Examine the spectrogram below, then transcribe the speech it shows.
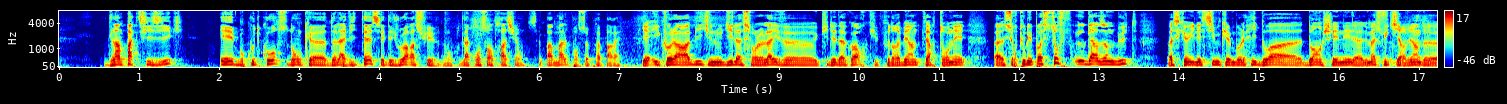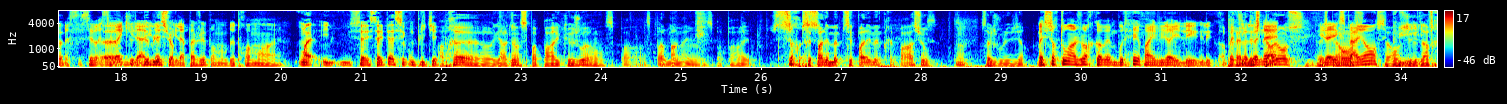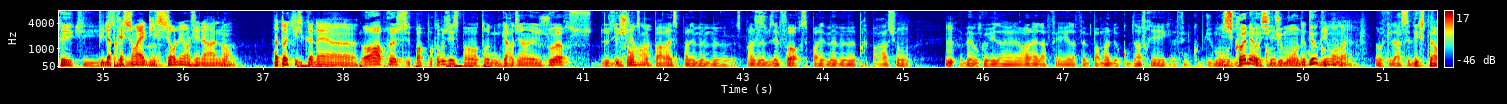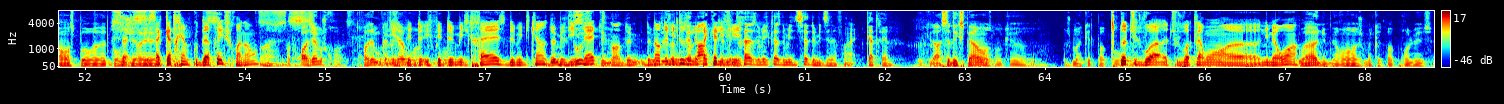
de l'impact physique et beaucoup de courses, donc euh, de la vitesse et des joueurs à suivre, donc de la concentration. C'est pas mal pour se préparer. Il y a Ico Larabi qui nous dit là sur le live euh, qu'il est d'accord, qu'il faudrait bien faire tourner euh, sur tous les postes, sauf au gardien de but, parce qu'il estime que Mbolhi doit, doit enchaîner les matchs, lui qui revient de... C'est vrai, c'est euh, vrai qu'il a, de il a- blessure. il a pas joué pendant 2-3 mois. ouais. Ouais, il- ça, ça a été assez compliqué. Après, euh, gardien, c'est pas pareil que joueur. Hein. C'est pas, c'est pas, Pas le même, euh, c'est pas pareil. C'est pas les mêmes, c'est pas les mêmes préparations. C'est ça que je voulais dire. Mais surtout un joueur comme Mboulhi, enfin, il, veut dire, il, est- il Après, il a l'expérience. il a l'expérience, puis- l'Afrique. Puis la pression elle glisse sur lui en général, non? Ouais. Enfin, toi qui le connais. euh, Non, après, c'est pas, comme je dis, c'est pas en tant que gardien et joueur de, des champs, c'est pas pareil, c'est pas les mêmes, euh, c'est pas les mêmes efforts, c'est pas les mêmes euh, préparations. Mm. Et même quand il a, voilà, il a fait, il a fait pas mal de coupes d'Afrique, il a fait une coupe du monde. Il se connaît aussi. Coupe du monde. de Deux Coupe du Coupes Monde, ouais. Donc il a assez d'expérience pour, euh, pour Sa- gérer. C'est sa quatrième Coupe d'Afrique, je crois, non? Sa troisième, je crois. Sa troisième ou il quatrième. fait, ouais. il fait 2013, 2015, 2017. non, 2012, Non, 2012, on n'est pas qualifié. 2013, 2015, 2017, 2019. ouais. Ouais. Quatrième. Donc il a assez d'expérience, donc euh, je m'inquiète pas pour. Toi, tu le vois, tu le vois clairement euh, numéro 1. Ouais, numéro 1, je m'inquiète pas pour lui.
